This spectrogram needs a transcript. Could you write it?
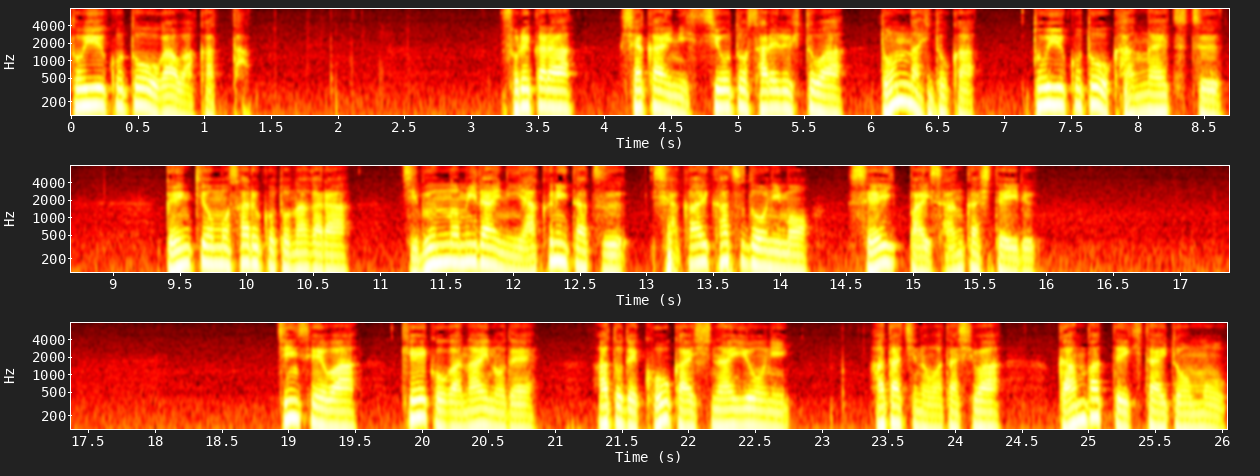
ということが分かった。それから社会に必要とされる人はどんな人かということを考えつつ、勉強もさることながら自分の未来に役に立つ社会活動にも精一杯参加している。人生は稽古がないので、後で後悔しないように、二十歳の私は頑張っていきたいと思う。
